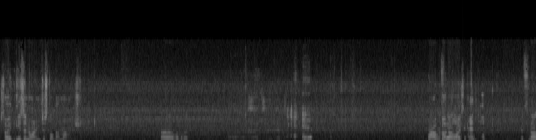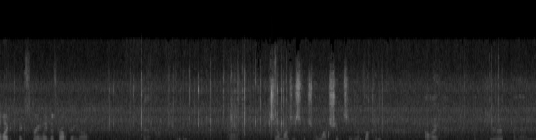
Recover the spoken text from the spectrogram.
So it is annoying, just not that much. Uh, a little bit. Bro, I've It's got noise like- cancel. It's not like extremely disrupting though. Yeah. See, I might just switch all my shit to the fucking. Oh. I hear it and.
